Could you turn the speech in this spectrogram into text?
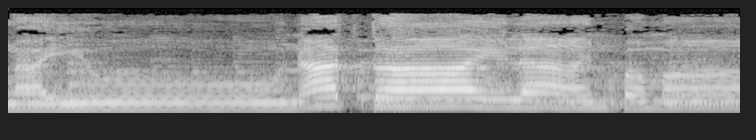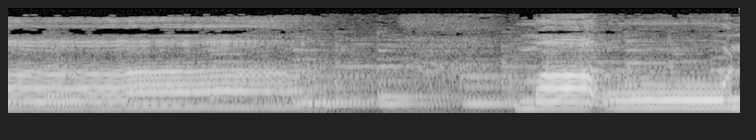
ngayon at kailan pa man. Maunawain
